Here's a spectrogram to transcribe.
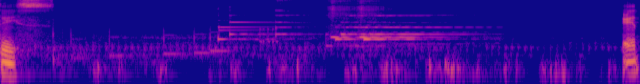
Taste. At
